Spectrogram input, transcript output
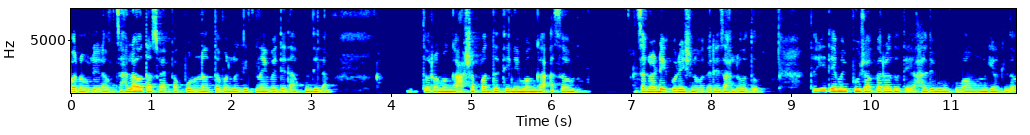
बनवलेला झाला होता स्वयंपाक पूर्ण तर मग लगेच नैवेद्य दाखवून दिला. तर मग अशा पद्धतीने मग असं सगळं डेकोरेशन वगैरे झालं होतं. तर इथे मी पूजा करत होते हळदी कुंकू वाहून घेतलं.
